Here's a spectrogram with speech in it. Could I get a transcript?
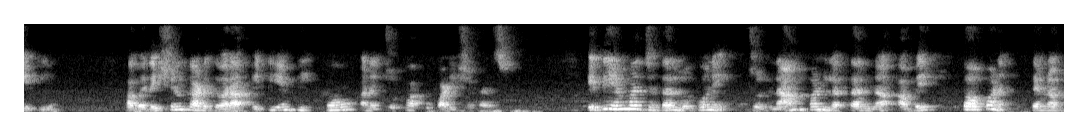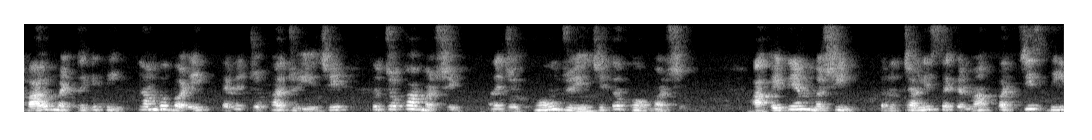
એટીએમ હવે રેશન કાર્ડ દ્વારા એટીએમથી ઘઉં અને ચોખા ઉપાડી શકાય છે. એટીએમમાં જતા લોકોને જો નામ પણ લખતા ન આવે તો પણ તેમના બાયોમેટ્રિકથી થંભ વડે તેમને ચોખા જોઈએ છે તો ચોખા મળશે અને જો ઘઉં જોઈએ છે તો ઘઉં મળશે. આ એટીએમ મશીન તમને ચાલીસ સેકન્ડમાં પચીસથી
